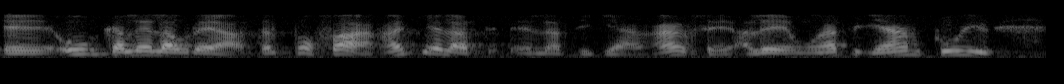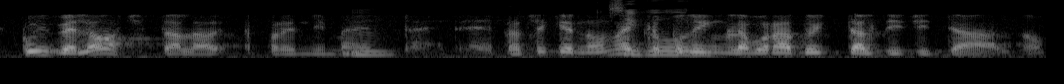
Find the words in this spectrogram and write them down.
eh, un che è laureato può fare anche l'artigiano, anzi è un artigiano più, più veloce dall'apprendimento, mm. eh, perché non Sicuro. è che possiamo lavorare dal digitale, no?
